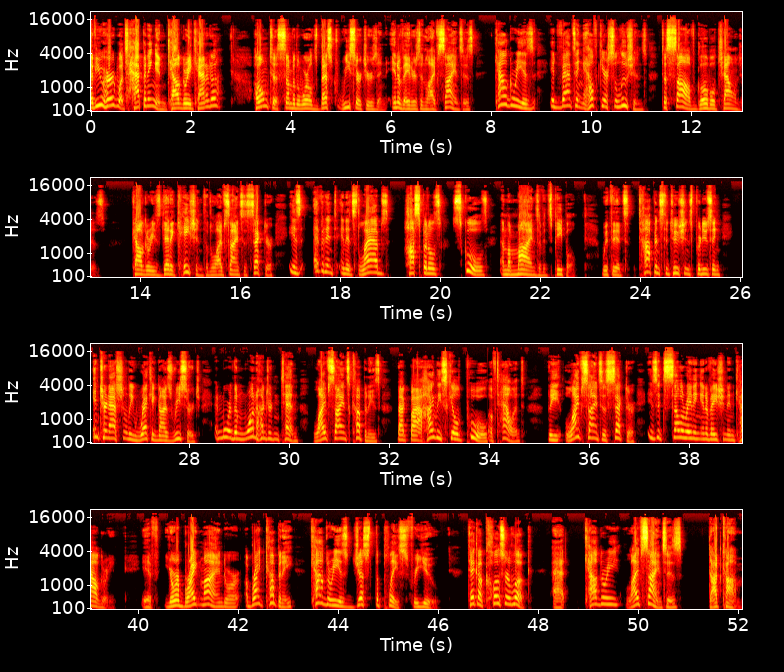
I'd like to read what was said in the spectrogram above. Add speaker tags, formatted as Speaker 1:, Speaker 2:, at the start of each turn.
Speaker 1: Have you heard what's happening in Calgary, Canada? Home to some of the world's best researchers and innovators in life sciences, Calgary is advancing healthcare solutions to solve global challenges. Calgary's dedication to the life sciences sector is evident in its labs, hospitals, schools, and the minds of its people, with its top institutions producing internationally recognized research and more than 110 life science companies backed by a highly skilled pool of talent, the life sciences sector is accelerating innovation in Calgary. If you're a bright mind or a bright company, Calgary is just the place for you. Take a closer look at calgarylifesciences.com.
